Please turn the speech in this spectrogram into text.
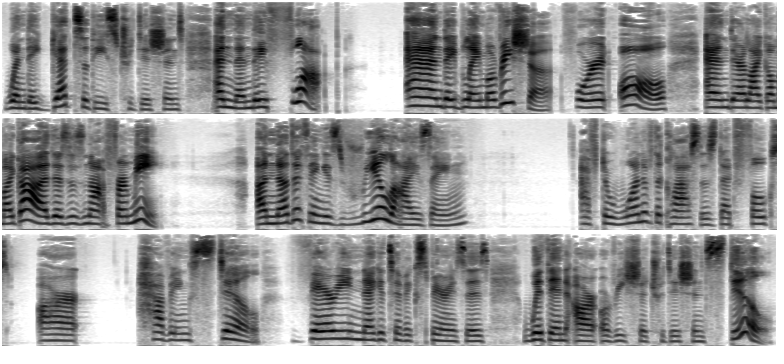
when they get to these traditions and then they flop and they blame Orisha for it all. And they're like, oh my God, this is not for me. Another thing is realizing after one of the classes that folks are having still very negative experiences within our Orisha tradition still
